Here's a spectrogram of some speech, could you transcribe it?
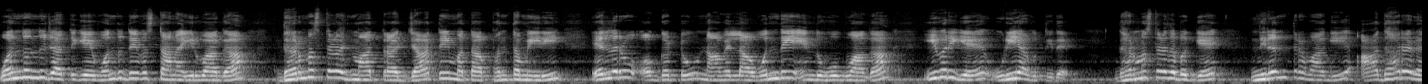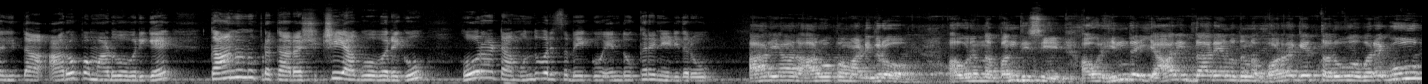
ಒಂದೊಂದು ಜಾತಿಗೆ ಒಂದು ದೇವಸ್ಥಾನ ಇರುವಾಗ ಧರ್ಮಸ್ಥಳ ಮಾತ್ರ ಜಾತಿ, ಮತ, ಪಂಥ ಮೀರಿ ಎಲ್ಲರೂ ಒಗ್ಗಟ್ಟು ನಾವೆಲ್ಲ ಒಂದೇ ಎಂದು ಹೋಗುವಾಗ ಇವರಿಗೆ ಉರಿಯಾಗುತ್ತಿದೆ. ಧರ್ಮಸ್ಥಳದ ಬಗ್ಗೆ ನಿರಂತರವಾಗಿ ಆಧಾರರಹಿತ ಆರೋಪ ಮಾಡುವವರಿಗೆ ಕಾನೂನು ಪ್ರಕಾರ ಶಿಕ್ಷೆಯಾಗುವವರೆಗೂ ಹೋರಾಟ ಮುಂದುವರಿಸಬೇಕು ಎಂದು ಕರೆ ನೀಡಿದರು. ಯಾರ್ಯಾರು ಆರೋಪ ಮಾಡಿದ್ರೋ ಅವರನ್ನ ಬಂಧಿಸಿ ಅವ್ರ ಹಿಂದೆ ಯಾರಿದ್ದಾರೆ ಅನ್ನೋದನ್ನ ಹೊರಗೆ ತರುವವರೆಗೂ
